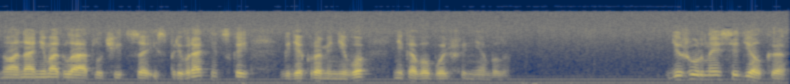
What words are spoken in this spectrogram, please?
но она не могла отлучиться из Привратницкой, где кроме него никого больше не было. «Дежурная сиделка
